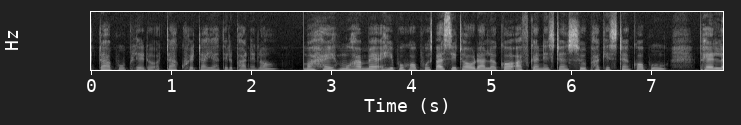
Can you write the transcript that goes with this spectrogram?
အတာပူဖလေတော့အတာခွေတရတိဖာနေလော မဟိမူဟာမက်အဟိပိုခေါ်ပိုပါစီထောဒါလကောအာဖဂန်နစ္စတန်ဆူပါကစ္စတန်ကောပူဖဲလ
